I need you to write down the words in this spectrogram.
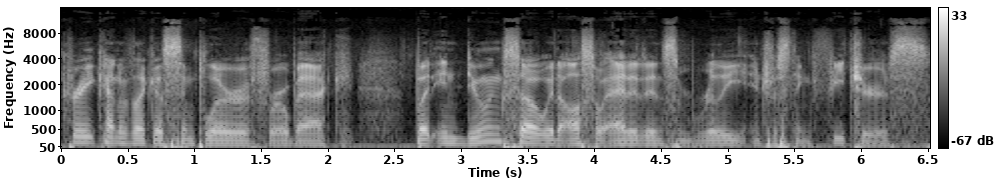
create kind of like a simpler throwback. But in doing so, it also added in some really interesting features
